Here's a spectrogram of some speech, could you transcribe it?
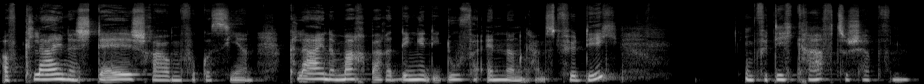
auf kleine Stellschrauben fokussieren, kleine machbare Dinge, die du verändern kannst für dich, um für dich Kraft zu schöpfen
